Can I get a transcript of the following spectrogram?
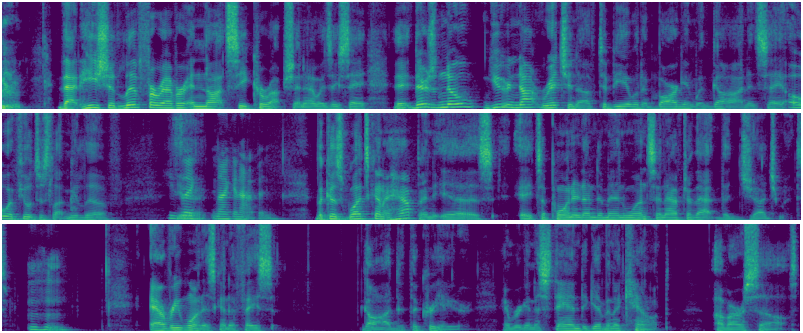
that he should live forever and not see corruption. I was they say, there's no, you're not rich enough to be able to bargain with God and say, oh, if you'll just let me live. He's like, not going to happen. Because what's going to happen is it's appointed unto men once, and after that, the judgment. Mm-hmm. Everyone is going to face God, the Creator, and we're going to stand to give an account of ourselves.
